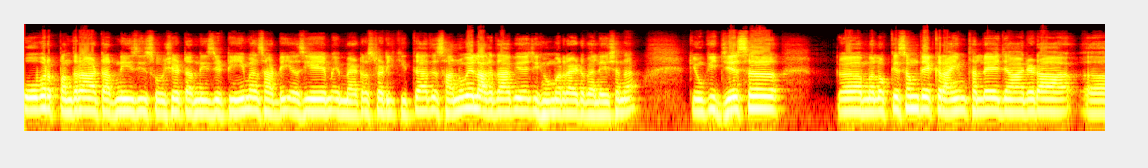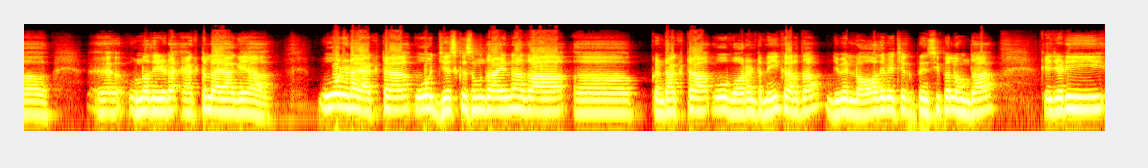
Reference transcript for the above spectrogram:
ਓਵਰ 15 ਅਟਰਨੀਜ਼ ਦੀ ਐਸੋਸੀਏਟ ਅਟਰਨੀਜ਼ ਦੀ ਟੀਮ ਹੈ ਸਾਡੀ। ਅਸੀਂ ਇਹ ਮੈਟਰ ਸਟੱਡੀ ਕੀਤਾ ਤੇ ਸਾਨੂੰ ਇਹ ਲੱਗਦਾ ਵੀ ਇਹ ਚ ਹਿਊਮਨ ਰਾਈਟ ਵਾਇਲੇਸ਼ਨ ਆ, ਕਿਉਂਕਿ ਜਿਸ ਮਤਲਬ ਕਿਸਮ ਦੇ ਕ੍ਰਾਈਮ ਥੱਲੇ ਜਾਂ ਜਿਹੜਾ ਉਹਨਾਂ ਦੇ ਜਿਹੜਾ ਐਕਟ ਲਾਇਆ ਗਿਆ, ਉਹ ਜਿਹੜਾ ਐਕਟ ਆ, ਉਹ ਜਿਸ ਕਿਸਮ ਦਾ ਇਹਨਾਂ ਦਾ ਕੰਡਕਟ ਆ, ਉਹ ਵਾਰੰਟ ਨਹੀਂ ਕਰਦਾ। ਜਿਵੇਂ ਲਾਅ ਦੇ ਵਿੱਚ ਇੱਕ ਪ੍ਰਿੰਸੀਪਲ ਹੁੰਦਾ ਕਿ ਜਿਹੜੀ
